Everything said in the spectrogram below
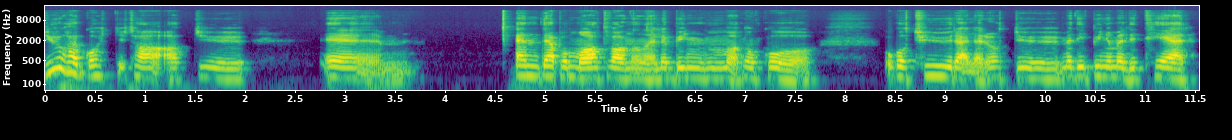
du har godt ut av at du eh, endrer på matvanene, eller begynner noe å gå tur, eller at du med begynner å meditere.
